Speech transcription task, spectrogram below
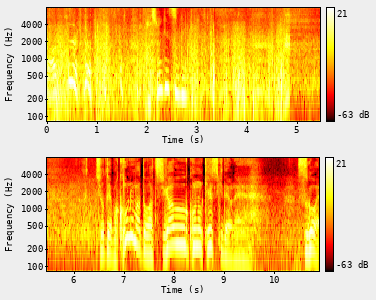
あっち。はしゃぎすぎ。ちょっとやっぱ小沼とは違うこの景色だよね。すごい。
